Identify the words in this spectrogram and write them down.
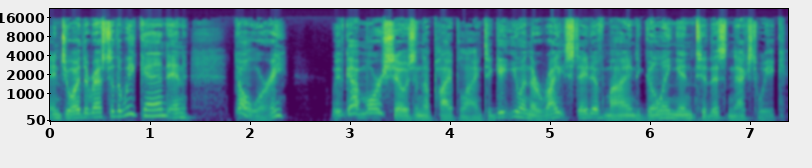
Enjoy the rest of the weekend, and don't worry, we've got more shows in the pipeline to get you in the right state of mind going into this next week.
